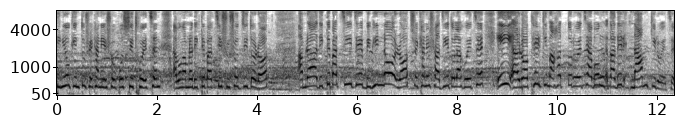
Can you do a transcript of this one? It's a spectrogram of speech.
তিনিও কিন্তু সেখানে এসে উপস্থিত হয়েছেন এবং আমরা দেখতে পাচ্ছি সুসজ্জিত রথ। আমরা দেখতে পাচ্ছি যে বিভিন্ন রথ সেখানে সাজিয়ে তোলা হয়েছে। এই রথের কি মাহাত্ম রয়েছে এবং তাদের নাম কি রয়েছে?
